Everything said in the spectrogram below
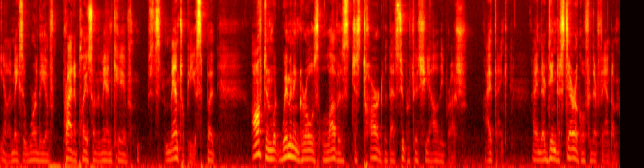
you know, it makes it worthy of pride of place on the man cave mantelpiece. But often what women and girls love is just tarred with that superficiality brush, I think. I mean, they're deemed hysterical for their fandom,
